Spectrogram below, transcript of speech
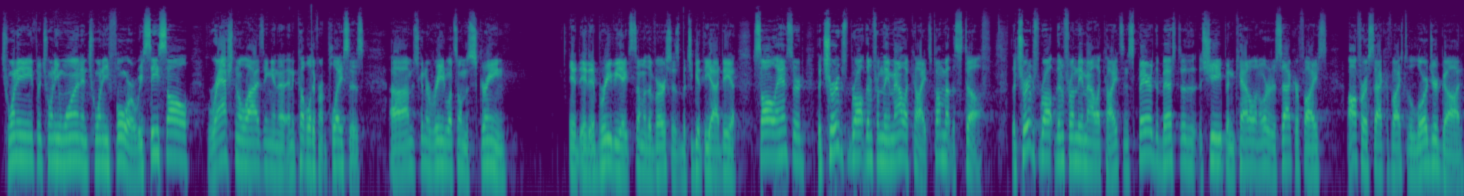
20 through 21, and 24. We see Saul rationalizing in a, in a couple of different places. Uh, I'm just going to read what's on the screen. It, it, abbreviates some of the verses, but you get the idea. Saul answered, The troops brought them from the Amalekites. Talking about the stuff. The troops brought them from the Amalekites and spared the best of the sheep and cattle in order to sacrifice, offer a sacrifice to the Lord your God.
